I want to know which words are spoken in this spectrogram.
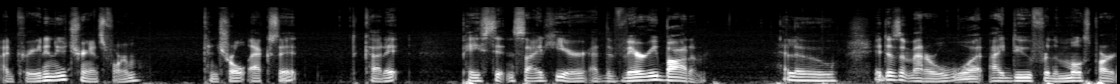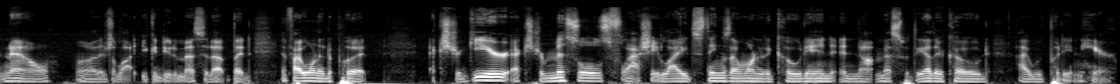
I'd create a new transform, control X to cut it, paste it inside here at the very bottom hello. It doesn't matter what I do for the most part now. Oh, there's a lot you can do to mess it up, but if I wanted to put extra gear, extra missiles, flashy lights, things I wanted to code in and not mess with the other code, I would put it in here.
